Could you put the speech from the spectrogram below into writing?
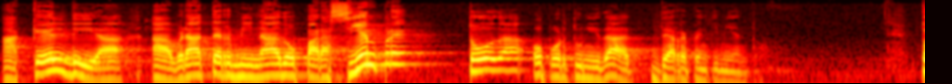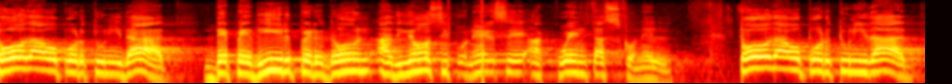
aquel día habrá terminado para siempre toda oportunidad de arrepentimiento. Toda oportunidad de pedir perdón a Dios y ponerse a cuentas con Él. Toda oportunidad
